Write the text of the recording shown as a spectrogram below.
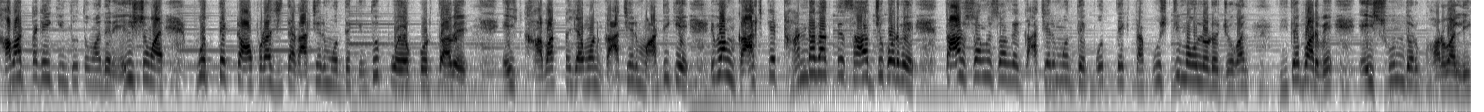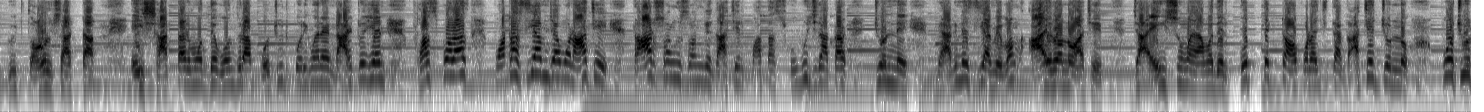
খাবারটাকেই কিন্তু তোমাদের এই সময় প্রত্যেকটা অপরাজিতা গাছের মধ্যে কিন্তু প্রয়োগ করতে হবে। এই খাবারটা যেমন গাছের মাটিকে এবং গাছকে ঠান্ডা রাখতে সাহায্য করবে, তার সঙ্গে সঙ্গে গাছের মধ্যে প্রত্যেকটা পুষ্টিমৌলেরও যোগান দিতে পারবে এই সুন্দর ঘরোয়া লিকুইড তরল সারটা। এই সারটার মধ্যে বন্ধুরা প্রচুর পরিমাণে নাইট্রোজেন ফসফরাস পটাশিয়াম যেমন আছে, তার সঙ্গে সঙ্গে গাছের পাতা সবুজ রাখার জন্য ম্যাগনেসিয়াম এবং আয়রনও আছে, যা এই সময় আমাদের প্রত্যেকটা অপরাজিতা গাছের জন্য প্রচুর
